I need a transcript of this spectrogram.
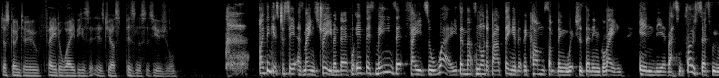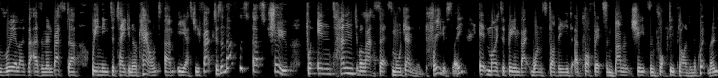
just going to fade away because it is just business as usual? I think it's just see it as mainstream, and therefore, if this means it fades away, then that's not a bad thing. If it becomes something which is then ingrained in the investment process, we realize that as an investor, we need to take into account um, ESG factors. And that's, that's true for intangible assets more generally. Previously, it might have been that one studied uh, profits and balance sheets and property, plant, and equipment.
